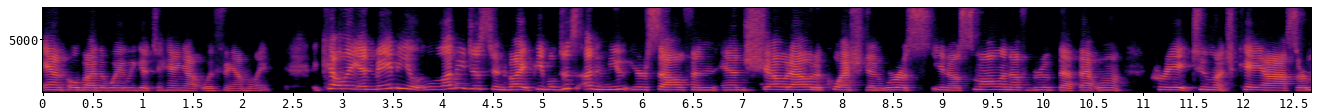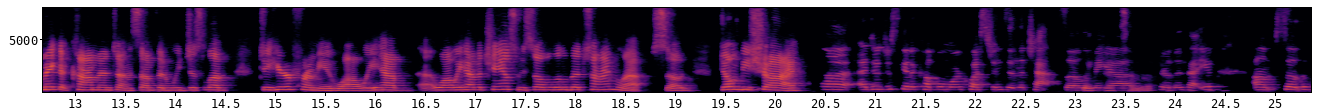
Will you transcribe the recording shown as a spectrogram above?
And oh, by the way, we get to hang out with family. Kelly, and maybe you, let me just invite people, just unmute yourself and, and shout out a question. We're a you know small enough group that that won't create too much chaos or make a comment on something. We just love to hear from you while we have uh, while we have a chance. We still have a little bit of time left, so don't be shy. Uh, I did just get a couple more questions in the chat, so let me uh, throw those at you. Um, so the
